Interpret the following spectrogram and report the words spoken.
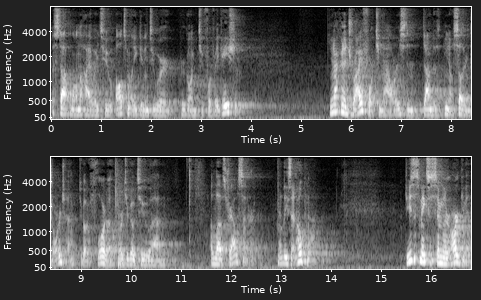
a stop along the highway to ultimately getting to where you're going to for vacation. You're not going to drive 14 hours down to you know southern Georgia to go to Florida or to go to um, a Love's Travel Center. At least I hope not. Jesus makes a similar argument.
